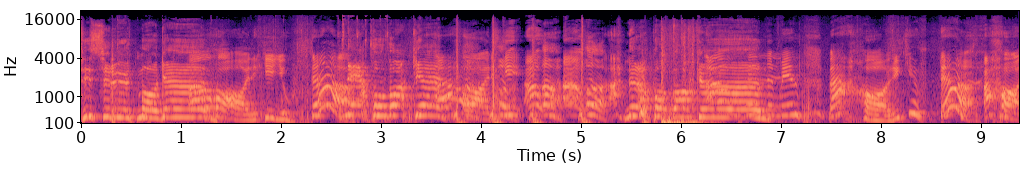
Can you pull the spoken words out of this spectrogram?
tisser du ut magen? Jeg har ikke gjort det. Ned på bakken! Jeg har ikke Au, au, au. Ned på Au, bakken! hendene mine. Men jeg har ikke gjort det. Jeg har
